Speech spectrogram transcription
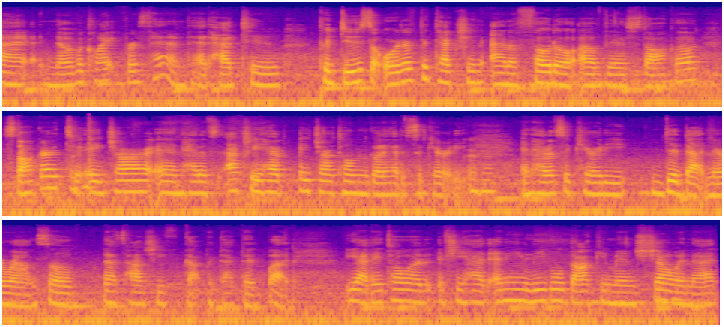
I know of a client firsthand that had to produce an order of protection and a photo of their stalker stalker to mm-hmm. HR and head of actually had HR told them to go to head of security mm-hmm. and head of security did that in their round so that's how she got protected but yeah they told her if she had any legal documents showing that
